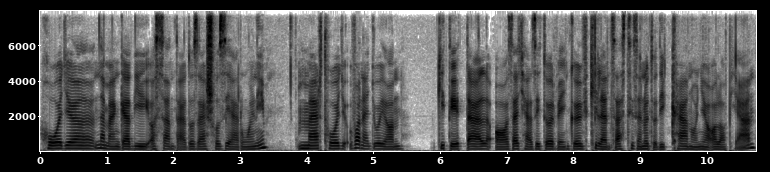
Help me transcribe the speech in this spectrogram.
hogy nem engedi a szentáldozáshoz járulni, mert hogy van egy olyan kitétel az egyházi törvénykönyv 915. kánonja alapján,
